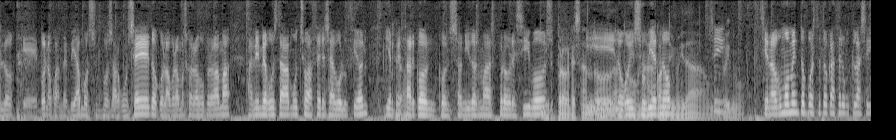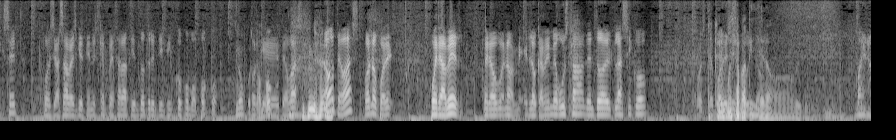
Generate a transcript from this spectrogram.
los que bueno cuando enviamos pues algún set o colaboramos con algún programa a mí me gusta mucho hacer esa evolución y empezar con, con sonidos más progresivos Ir progresando. y luego ir subiendo. continuidad, un Sí. ritmo. si en algún momento pues te toca hacer un classic set pues ya sabes que tienes que empezar a 135 como poco No, pues porque tampoco. te vas no te vas bueno puede puede haber pero bueno lo que a mí me gusta dentro del clásico pues te Que es puedes muy ir un poquito. zapatillero, Viti. Bueno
